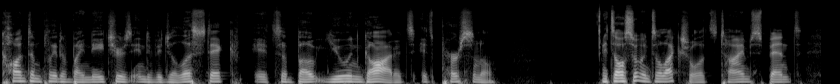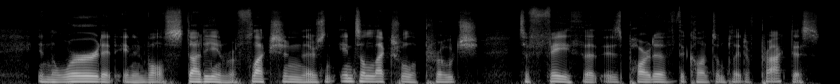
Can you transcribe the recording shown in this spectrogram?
contemplative by nature, is individualistic. It's about you and God. It's it's personal. It's also intellectual. It's time spent in the Word. It, it involves study and reflection. There's an intellectual approach to faith that is part of the contemplative practice.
